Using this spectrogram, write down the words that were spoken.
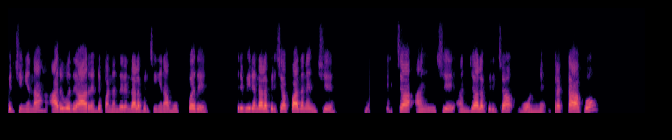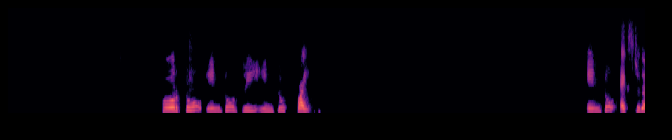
பிரிச்சிங்கன்னா அறுபது. ஆறு ரெண்டு பன்னெண்டு. ரெண்டால பிரிச்சீங்கன்னா முப்பது. திருப்பி ரெண்டால பிரிச்சா பதினஞ்சு. பிரிச்சா அஞ்சு அஞ்சால பிரிச்சா ஒன்னு. கரெக்டா அப்போ? Four two into three into five into x to the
